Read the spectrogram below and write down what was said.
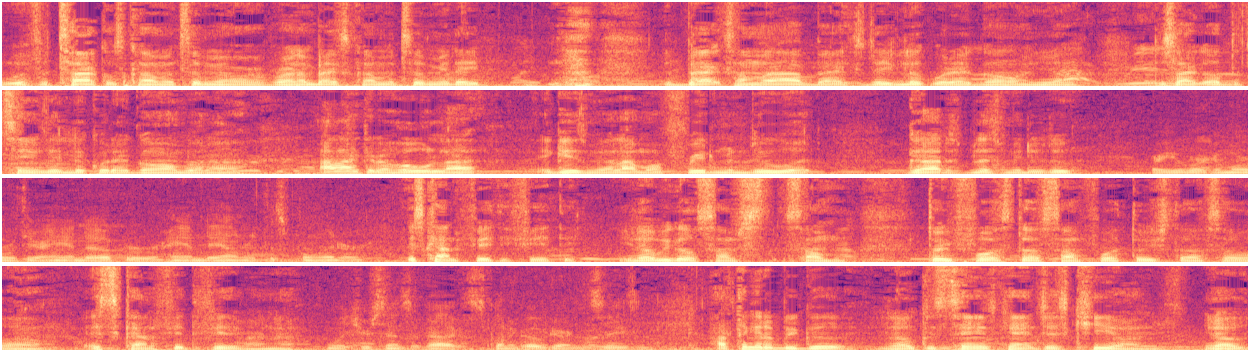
if a tackle's coming to me or a running back's coming to me, they the back some of our backs they look where they're going. You know, just like other teams they look where they're going. But uh, I like it a whole lot. It gives me a lot more freedom to do what God has blessed me to do. Are you working more with your hand up or hand down at this point, or It's kind of 50-50. You know, we go some some three four stuff, some four three stuff. So um, it's kind of 50-50 right now. what's your sense of how it's going to go during the season? I think it'll be good, you know, because teams can't just key on you. You know,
